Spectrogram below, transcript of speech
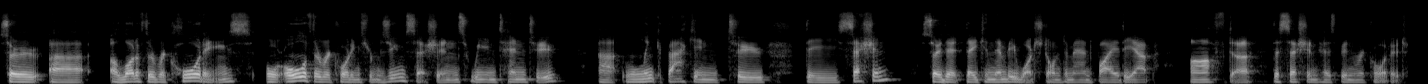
So uh, a lot of the recordings or all of the recordings from Zoom sessions, we intend to uh, link back into the session so that they can then be watched on demand via the app after the session has been recorded.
